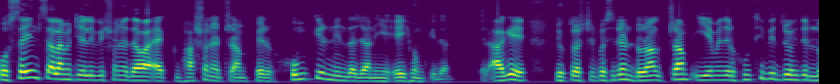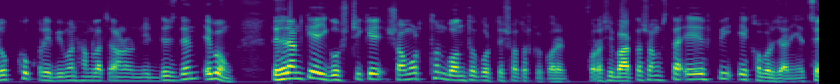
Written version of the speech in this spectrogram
হোসেইন সালামি টেলিভিশনে দেওয়া এক ভাষণে ট্রাম্পের হুমকির নিন্দা জানিয়ে এই হুমকি দেন। এর আগে যুক্তরাষ্ট্রের প্রেসিডেন্ট ডোনাল্ড ট্রাম্প ইয়েমেনের হুথি বিদ্রোহীদের লক্ষ্য করে বিমান হামলা চালানোর নির্দেশ দেন এবং তেহরানকে এই গোষ্ঠীকে সমর্থন বন্ধ করতে সতর্ক করেন। ফরাসি বার্তা সংস্থা এএফপি এ খবর জানিয়েছে।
